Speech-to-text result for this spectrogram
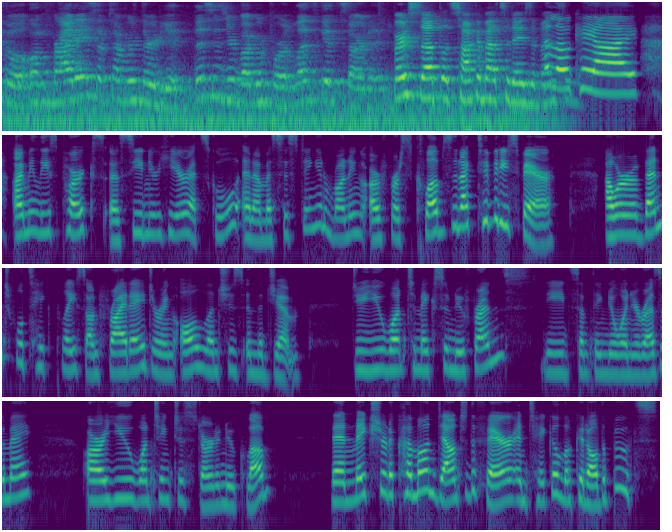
Kent Island High School on Friday, September 30th. This is your Buc Report. Let's get started. First up, let's talk about today's event. Hello, KI. I'm Elise Parks, a senior here at school, and I'm assisting in running our first clubs and activities fair. Our event will take place on Friday during all lunches in the gym. Do you want to make some new friends? Need something new on your resume? Are you wanting to start a new club? Then make sure to come on down to the fair and take a look at all the booths.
